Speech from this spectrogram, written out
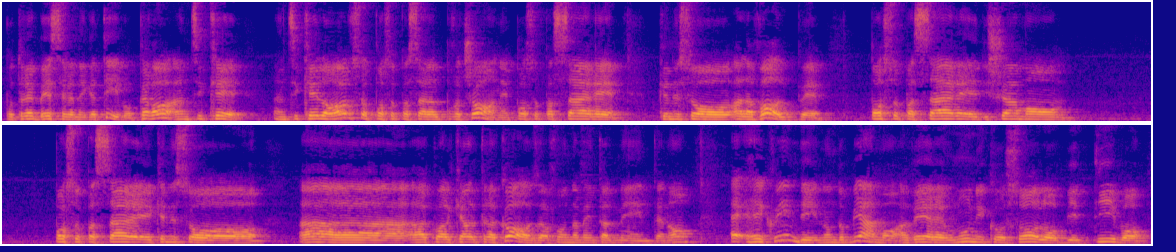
potrebbe essere negativo, però anziché, anziché l'orso posso passare al procione, posso passare, che ne so, alla volpe, posso passare, diciamo, posso passare, che ne so, a, a qualche altra cosa fondamentalmente, no? E, e, quindi non dobbiamo avere un unico solo obiettivo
